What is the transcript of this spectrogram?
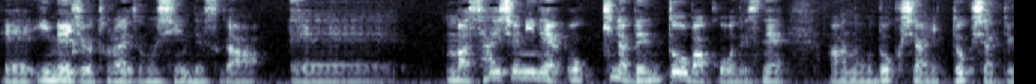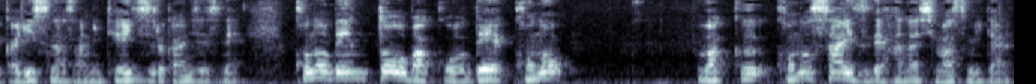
えー、イメージを捉えてほしいんですが、えー、まあ、最初にね、大きな弁当箱をですね、あの、読者に、読者っていうかリスナーさんに提示する感じですね。この弁当箱で、この枠、このサイズで話しますみたいな、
